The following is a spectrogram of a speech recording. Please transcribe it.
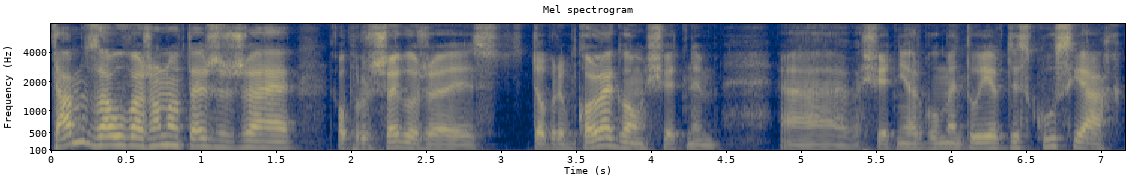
Tam zauważono też, że oprócz tego, że jest dobrym kolegą, świetnym E, świetnie argumentuje w dyskusjach,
